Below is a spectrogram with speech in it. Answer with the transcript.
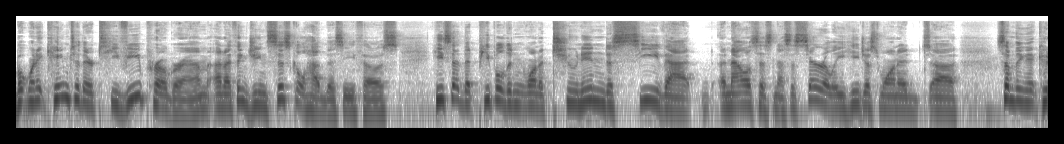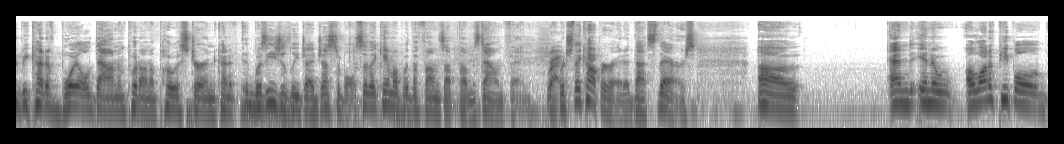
But when it came to their TV program, and I think Gene Siskel had this ethos, he said that people didn't want to tune in to see that analysis necessarily. He just wanted uh, something that could be kind of boiled down and put on a poster and kind of it was easily digestible. So they came up with the thumbs up, thumbs down thing, Right. which they copyrighted. That's theirs. Uh, and in a, a lot of people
